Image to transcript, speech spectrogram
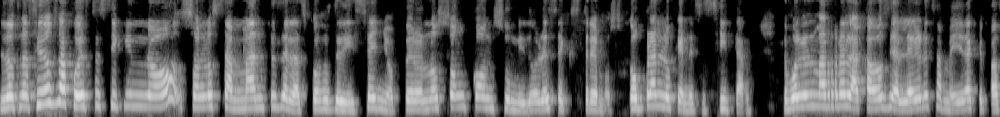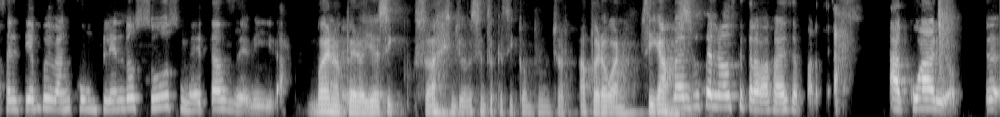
Los nacidos bajo este signo son los amantes de las cosas de diseño, pero no son consumidores extremos. Compran lo que necesitan. Se vuelven más relajados y alegres a medida que pasa el tiempo y van cumpliendo sus metas de vida. Bueno, pero yo sí, yo siento que sí compro un chorro. Ah, pero bueno, Bueno, sigamos. entonces tenemos que trabajar esa parte. Acuario. Eh,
